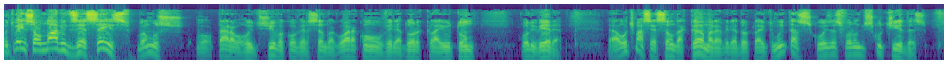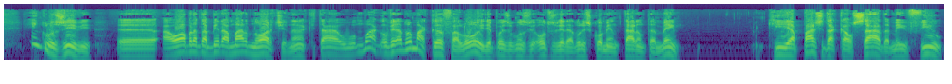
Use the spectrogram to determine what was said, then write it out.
Muito bem, são 9h16. Vamos voltar ao Rui de Silva conversando agora com o vereador Clailton Oliveira. A última sessão da Câmara, vereador Clailton, muitas coisas foram discutidas. Inclusive, eh, a obra da Beira-Mar Norte, né, que tá, o, o vereador Macan falou, e depois alguns outros vereadores comentaram também, que a parte da calçada, meio-fio,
